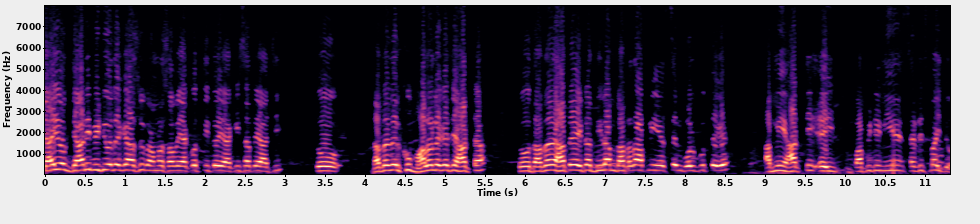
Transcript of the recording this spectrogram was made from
যাই হোক, যারই ভিডিও দেখে আসুক, আমরা সবাই একত্রিত একই সাথে আছি। তো দাদাদের খুব ভালো লেগেছে হাটটা। তো দাদাদের হাতে এটা দিলাম। দাদা, আপনি এসছেন বোলপুর থেকে। আপনি হাটটি এই পাপিটি নিয়ে স্যাটিসফাই তো?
